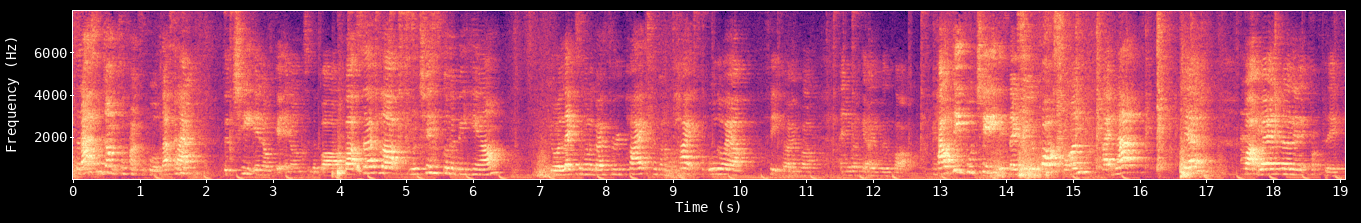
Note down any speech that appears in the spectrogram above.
So that's the jump to front support. That's like the cheating of getting onto the bar. But circle up. Your chin's gonna be here. Your legs are gonna go through pipes. You're gonna pike all the way up. Feet go over, and you're gonna get over the bar. How people cheat is they do the fast one like that. Yeah. But we're learning it properly.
